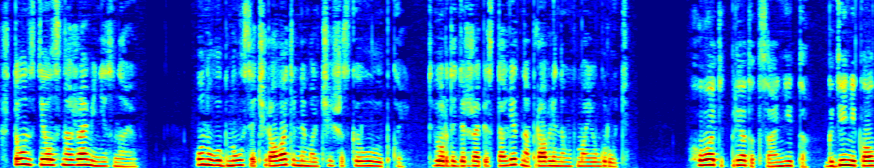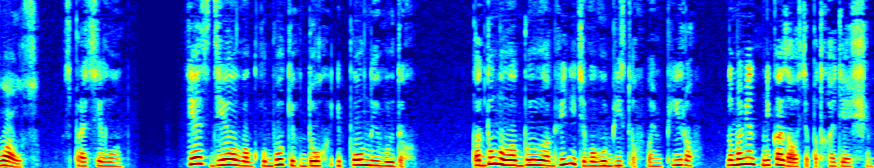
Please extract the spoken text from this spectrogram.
Что он сделал с ножами, не знаю. Он улыбнулся очаровательной мальчишеской улыбкой, твердо держа пистолет, направленным в мою грудь. «Хватит прятаться, Анита. Где Николаус?» — спросил он. Я сделала глубокий вдох и полный выдох. Подумала было обвинить его в убийствах вампиров, но момент не казался подходящим.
